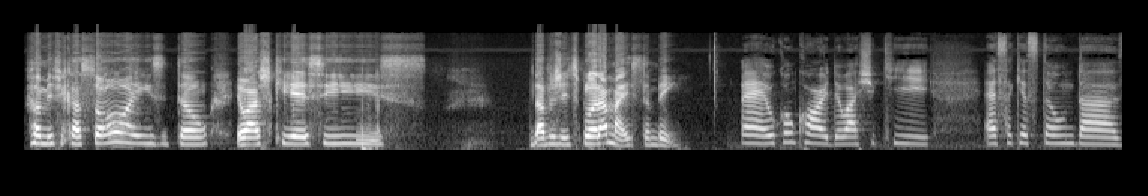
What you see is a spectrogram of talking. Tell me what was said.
ramificações. Então, eu acho que esses dá pra gente explorar mais também. É, eu concordo. Eu acho que essa questão das,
